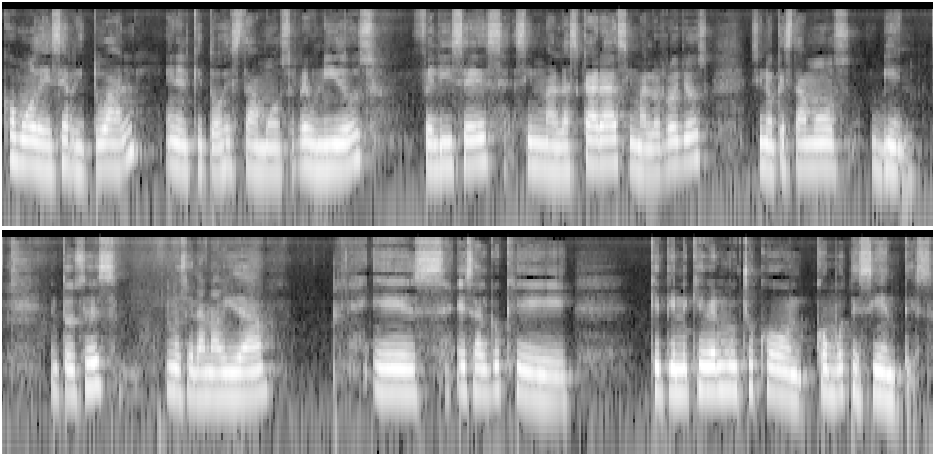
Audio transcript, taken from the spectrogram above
como de ese ritual en el que todos estamos reunidos, felices, sin malas caras, sin malos rollos, sino que estamos bien. Entonces, no sé, la Navidad es, es algo que, que tiene que ver mucho con cómo te sientes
